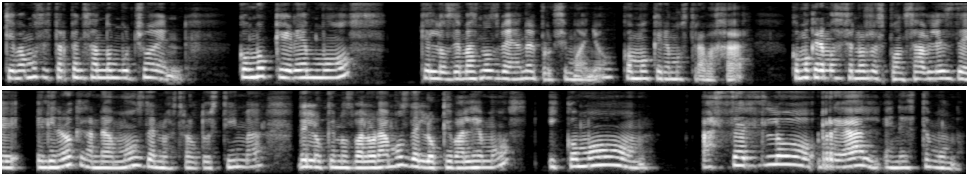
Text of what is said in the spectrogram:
que vamos a estar pensando mucho en cómo queremos que los demás nos vean el próximo año, cómo queremos trabajar, cómo queremos hacernos responsables de el dinero que ganamos, de nuestra autoestima, de lo que nos valoramos, de lo que valemos y cómo hacerlo real en este mundo.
